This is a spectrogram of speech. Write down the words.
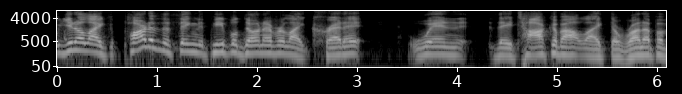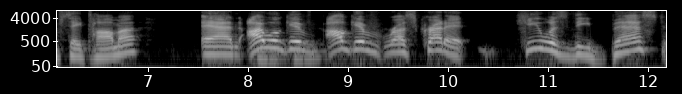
you know, like part of the thing that people don't ever like credit when they talk about like the run up of Saitama, and I will give mm-hmm. I'll give Russ credit. He was the best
